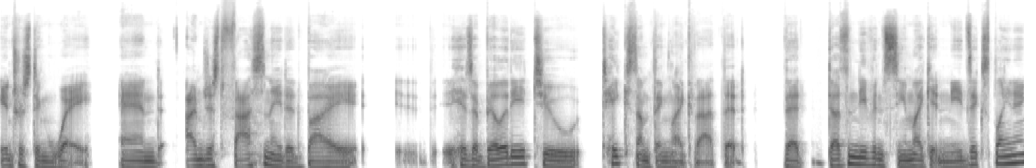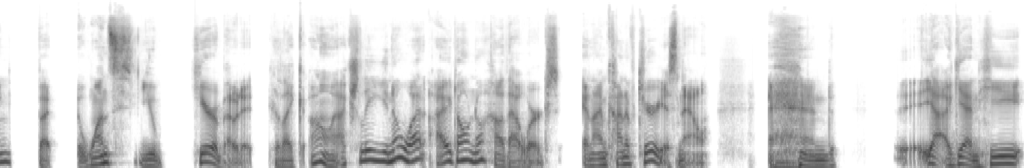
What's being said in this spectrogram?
interesting way. And I'm just fascinated by his ability to take something like that that that doesn't even seem like it needs explaining but once you hear about it you're like oh actually you know what? I don't know how that works and i'm kind of curious now. And yeah again he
